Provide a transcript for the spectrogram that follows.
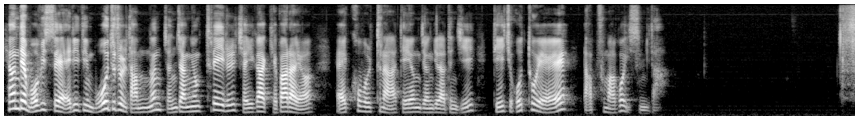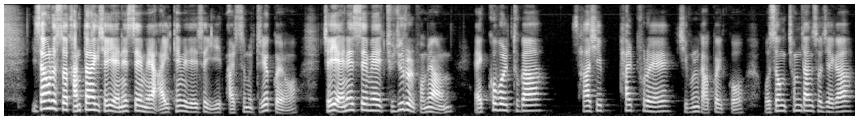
현대 모비스의 LED 모듈을 담는 전장용 트레이를 저희가 개발하여 에코볼트나 대형 전기라든지 DH 오토웨어에 납품하고 있습니다. 이상으로서 간단하게 저희 NSM의 아이템에 대해서 이 말씀을 드렸고요. 저희 NSM의 주주를 보면 에코볼트가 48%의 지분을 갖고 있고 오성 첨단 소재가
